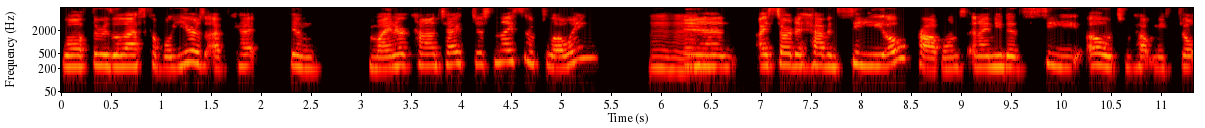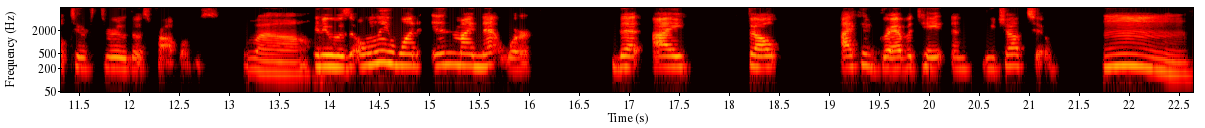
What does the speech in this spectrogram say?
Well through the last couple years i've kept in minor contact just nice and flowing. Mm-hmm. and i started having ceo problems and i needed ceo to help me filter through those problems. Wow. And it was only one in my network that i felt i could gravitate and reach out to Mm.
